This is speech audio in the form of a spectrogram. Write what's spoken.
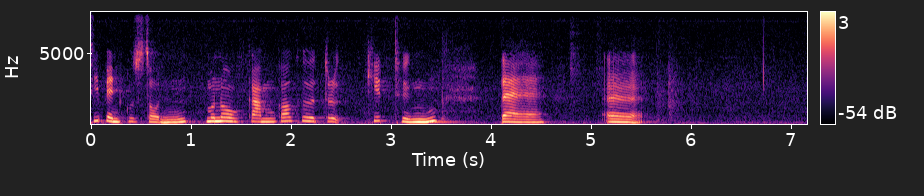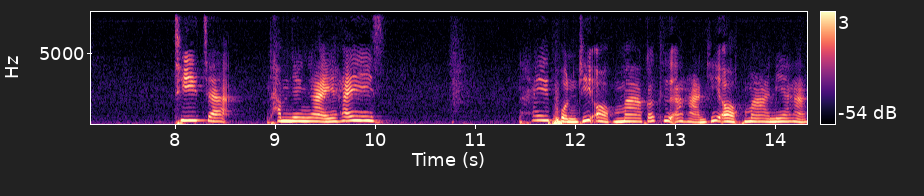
ที่เป็นกุศล มโนกรรมก็คือตรึกคิดถึงแต่ ที่จะทำยังไงให้ให้ผลที่ออกมาก็คืออาหารที่ออกมาเนี่ยค่ะ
